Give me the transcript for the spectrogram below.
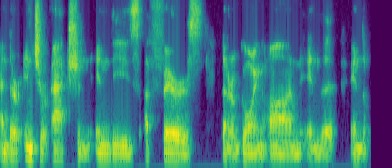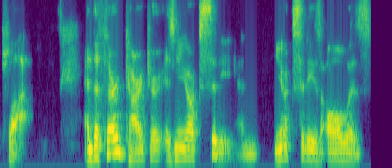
and their interaction in these affairs that are going on in the in the plot. And the third character is New York City. And New York City has always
